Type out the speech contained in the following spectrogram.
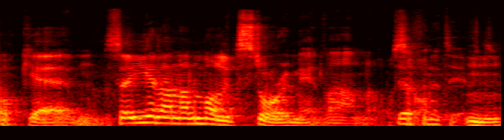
Och, eh, så jag gillar när de har lite story med varandra och så. Definitivt. Mm.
